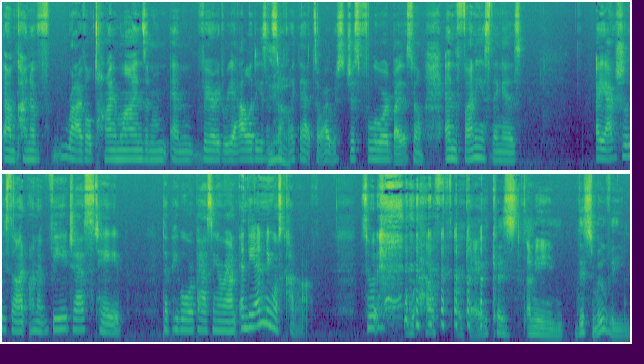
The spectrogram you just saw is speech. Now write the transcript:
um, kind of rival timelines and and varied realities and Yeah. stuff like that. So I was just floored by this film. And the funniest thing is, I actually saw it on a VHS tape that people were passing around, and the ending was cut off. So How okay? Because I mean, this movie,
